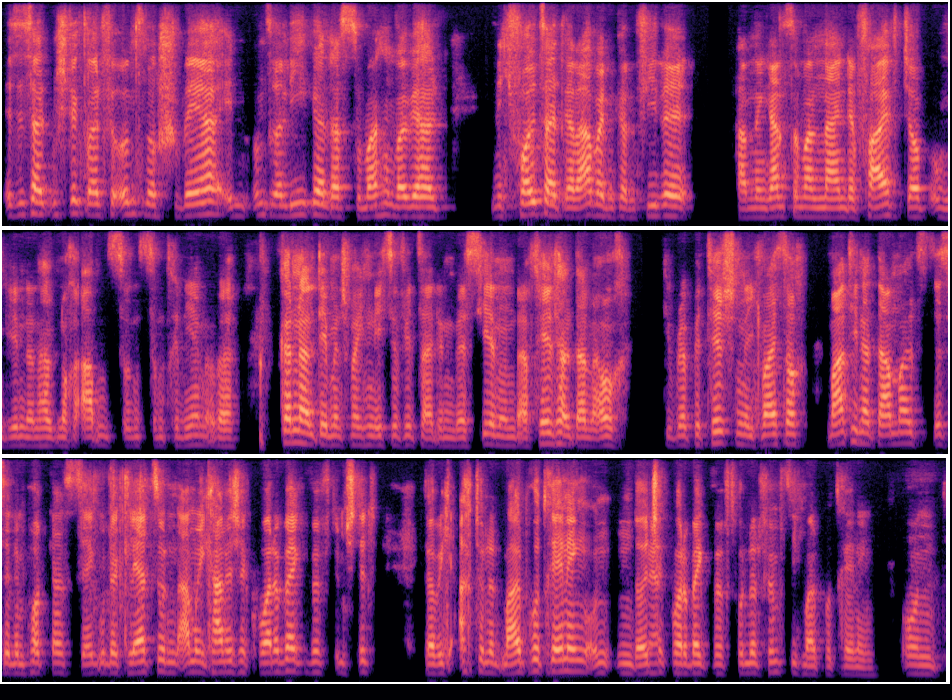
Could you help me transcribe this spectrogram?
es ist halt ein Stück weit für uns noch schwer, in unserer Liga das zu machen, weil wir halt nicht Vollzeit dran arbeiten können. Viele haben einen ganz normalen 9-to-5-Job und gehen dann halt noch abends zu uns zum Trainieren oder können halt dementsprechend nicht so viel Zeit investieren. Und da fehlt halt dann auch die Repetition. Ich weiß noch, Martin hat damals das in dem Podcast sehr gut erklärt. So ein amerikanischer Quarterback wirft im Schnitt, glaube ich, 800 Mal pro Training und ein deutscher ja. Quarterback wirft 150 Mal pro Training. Und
